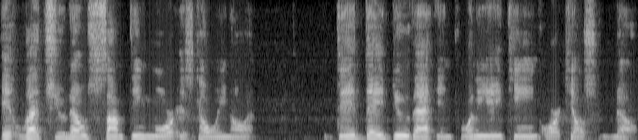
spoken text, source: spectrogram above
It lets you know something more is going on. Did they do that in 2018 or Kills? No.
